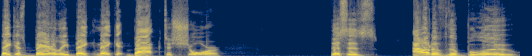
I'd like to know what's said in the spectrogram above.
They just barely make it back to shore. This is out of the blue.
